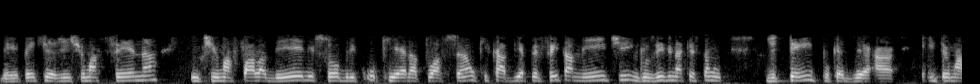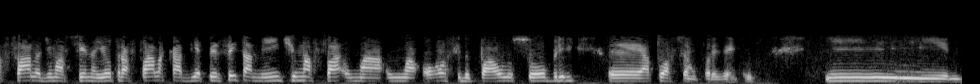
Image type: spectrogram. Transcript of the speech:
De repente, a gente tinha uma cena e tinha uma fala dele sobre o que era atuação, que cabia perfeitamente, inclusive na questão de tempo, quer dizer, a, entre uma fala de uma cena e outra fala cabia perfeitamente uma, uma, uma off do Paulo sobre é, atuação, por exemplo. E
